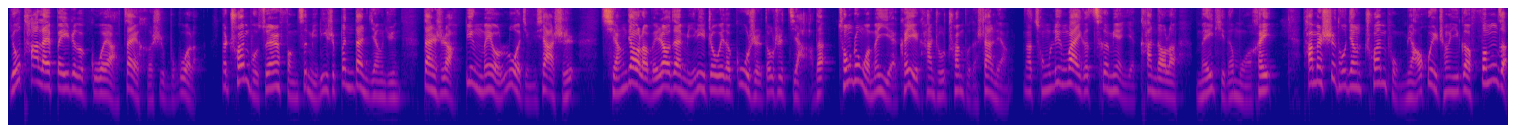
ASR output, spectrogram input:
由他来背这个锅呀，再合适不过了。那川普虽然讽刺米利是笨蛋将军，但是啊，并没有落井下石，强调了围绕在米利周围的故事都是假的。从中我们也可以看出川普的善良。那从另外一个侧面也看到了媒体的抹黑，他们试图将川普描绘成一个疯子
